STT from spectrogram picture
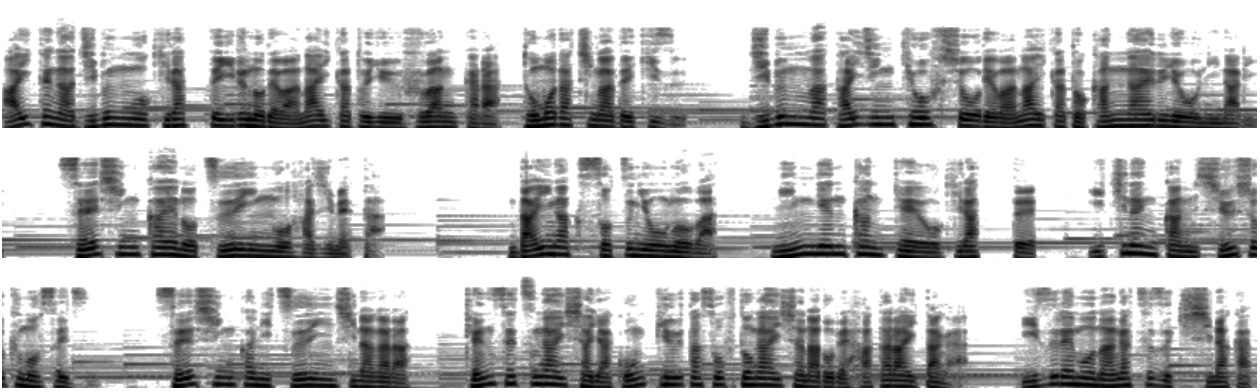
相手が自分を嫌っているのではないかという不安から友達ができず自分は対人恐怖症ではないかと考えるようになり精神科への通院を始めた。大学卒業後は人間関係を嫌って1年間就職もせず精神科に通院しながら建設会社やコンピュータソフト会社などで働いたがいずれも長続きしなかっ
